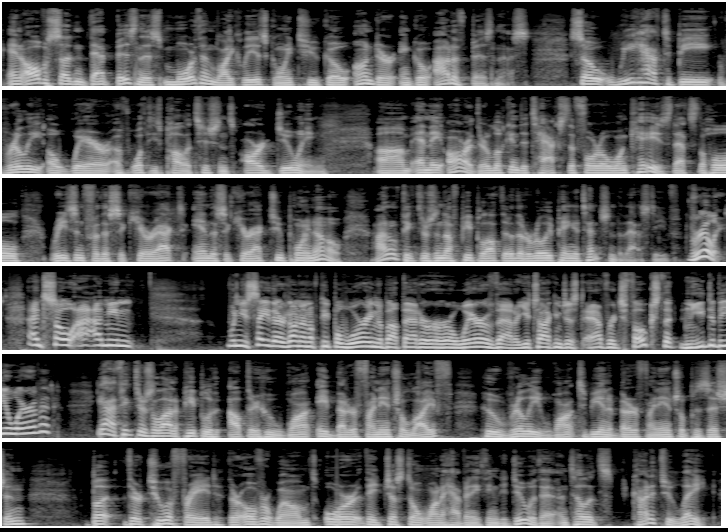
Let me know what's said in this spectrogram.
And all of a sudden, that business more than likely is going to go under and go out of business. So we have to be really aware of what these politicians are doing. Um, and they are. They're looking to tax the 401ks. That's the whole reason for the Secure Act and the Secure Act 2.0. I don't think there's enough people out there that are really paying attention to that, Steve. Really. And so, I I mean, when you say there's not enough people worrying about that or are aware of that, are you talking just average folks that need to be aware of it? Yeah, I think there's a lot of people out there who want a better financial life, who really want to be in a better financial position, but they're too afraid, they're overwhelmed, or they just don't want to have anything to do with it until it's kind of too late.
